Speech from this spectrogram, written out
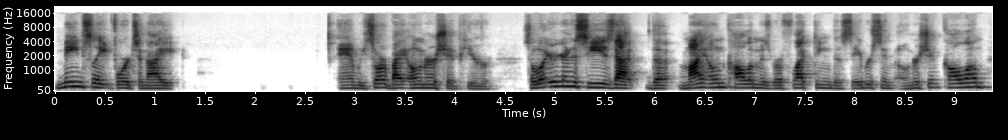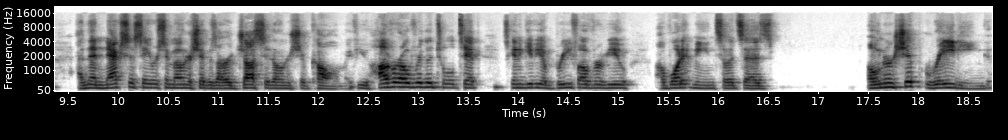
main slate for tonight, and we sort by ownership here so what you're going to see is that the my own column is reflecting the SaberSim ownership column. And then next to SaberSim ownership is our adjusted ownership column. If you hover over the tooltip, it's going to give you a brief overview of what it means. So it says ownership rating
